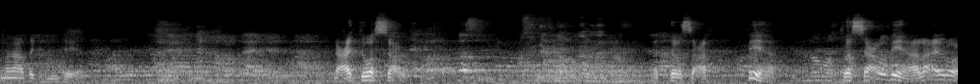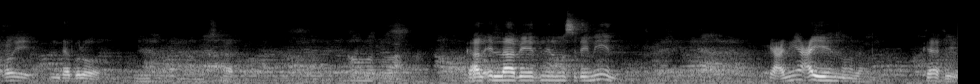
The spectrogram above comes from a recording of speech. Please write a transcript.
مناطقهم فيها. بعد توسعوا. التوسعة فيها. توسعوا فيها لا يروحوا ينتقلون. قال إلا بإذن المسلمين. يعني يعينوا لهم كافي.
